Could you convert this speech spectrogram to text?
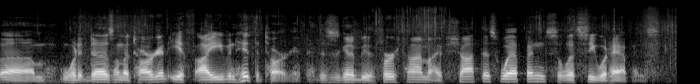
um, what it does on the target if I even hit the target. This is going to be the first time I've shot this weapon so let's see what happens.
